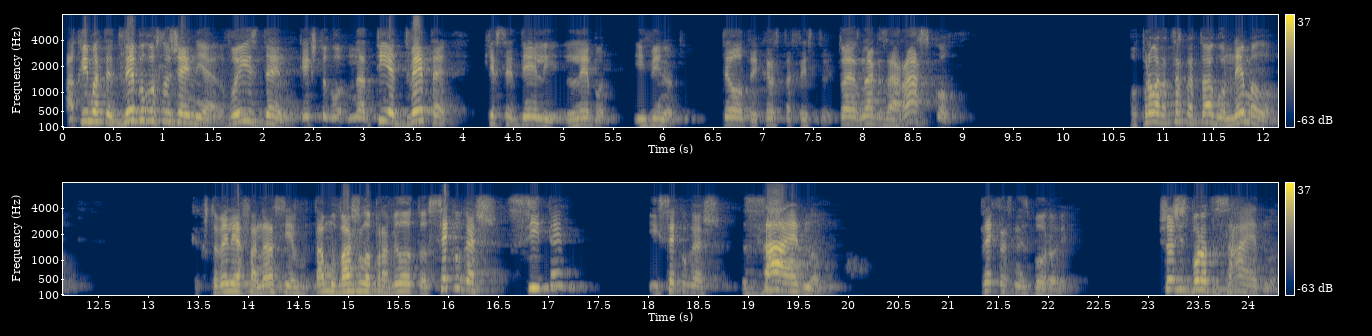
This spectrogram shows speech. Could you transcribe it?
Ако имате две богослуженија во изден, ден, кај што го, на тие двете ќе се дели лебот и винот, телото и крста Христови. Тоа е знак за раскол. Во првата црква тоа го немало како што вели Афанасије, таму важало правилото секогаш сите и секогаш заедно. Прекрасни зборови. Што ќе зборат заедно?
